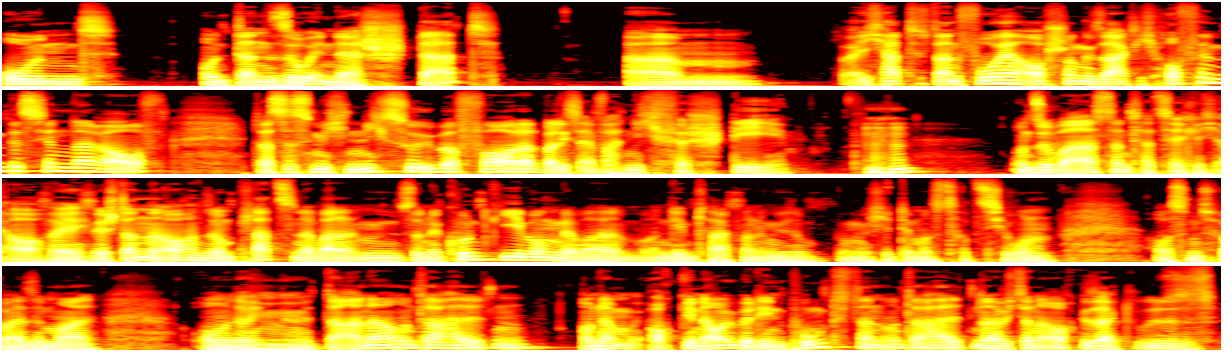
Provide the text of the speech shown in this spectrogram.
Und, und dann so in der Stadt, ähm, ich hatte dann vorher auch schon gesagt, ich hoffe ein bisschen darauf, dass es mich nicht so überfordert, weil ich es einfach nicht verstehe. Mhm. Und so war es dann tatsächlich auch, weil wir standen dann auch an so einem Platz und da war dann so eine Kundgebung, da war an dem Tag waren irgendwie so irgendwelche Demonstrationen ausnahmsweise mal. Und da habe ich mich mit Dana unterhalten und haben auch genau über den Punkt dann unterhalten. Da habe ich dann auch gesagt, du, ist,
